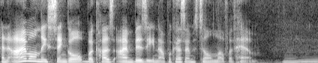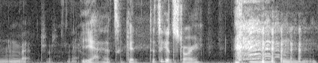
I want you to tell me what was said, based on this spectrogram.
And I'm only single because I'm busy, not because I'm still in love with him. But, yeah. Yeah, that's a good. That's a good story.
